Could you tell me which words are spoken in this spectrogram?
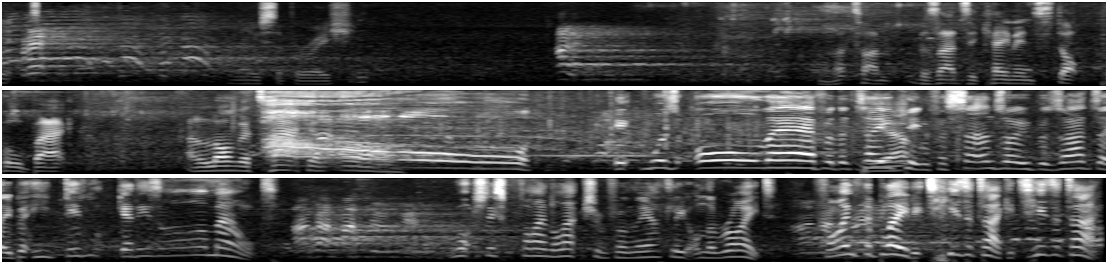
hit. No separation. Well, that time Bazadze came in, stopped, pulled back. A long attack. And, oh, Oh, it was all there for the taking for Sandro Bazadze, but he didn't get his arm out. Watch this final action from the athlete on the right. Finds the blade. It's his attack. It's his attack.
